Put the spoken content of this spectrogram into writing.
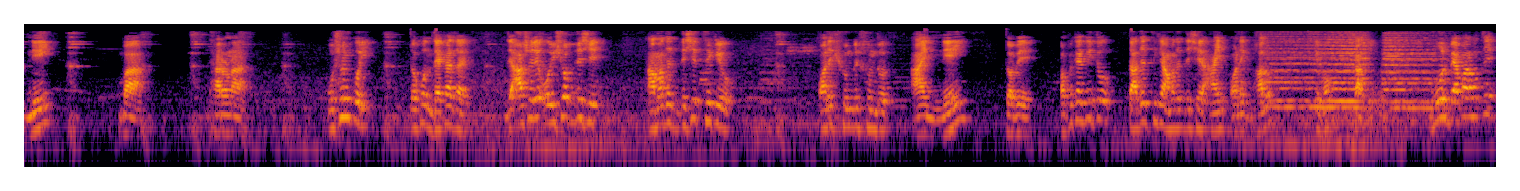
নেই বা ধারণা পোষণ করি তখন দেখা যায় যে আসলে ওইসব দেশে, আমাদের দেশের থেকেও অনেক সুন্দর সুন্দর আইন নেই, তবে অপেক্ষাকৃত তাদের থেকে আমাদের দেশের আইন অনেক ভালো এবং কার্যকর। মূল ব্যাপার হচ্ছে,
